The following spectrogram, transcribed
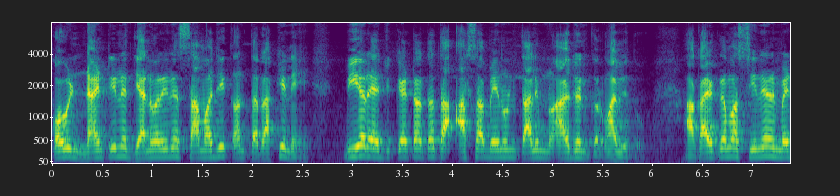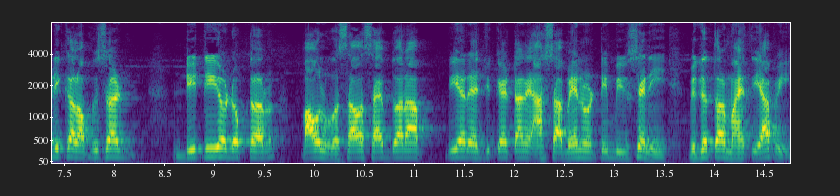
કોવિડ નાઇન્ટીનને ધ્યાનમાં લઈને સામાજિક અંતર રાખીને પિયર એજ્યુકેટર તથા આશાબહેનોની તાલીમનું આયોજન કરવામાં આવ્યું હતું. આ કાર્યક્રમમાં senior medical officer DTO doctor Paul Vasava સાહેબ દ્વારા પિયર એજ્યુકેટર અને આશાબહેનો ટીબી વિશેની વિગતવાર માહિતી આપી.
